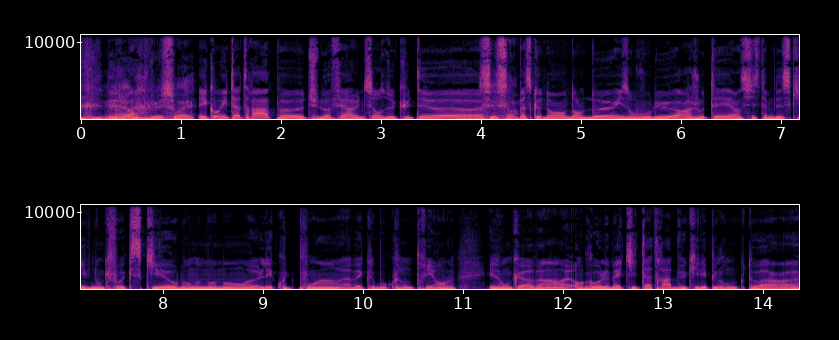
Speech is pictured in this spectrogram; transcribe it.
déjà. En plus, ouais. Et quand il t'attrape, euh, tu dois faire une séance de QTE. euh, C'est ça. Parce que dans, dans le 2, ils ont voulu euh, rajouter un système d'esquive, donc il faut esquiver au bon moment euh, les coups de poing euh, avec le bouclier de triangle. Et donc, euh, ben, en gros, le mec il t'attrape vu qu'il est plus grand que toi euh,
